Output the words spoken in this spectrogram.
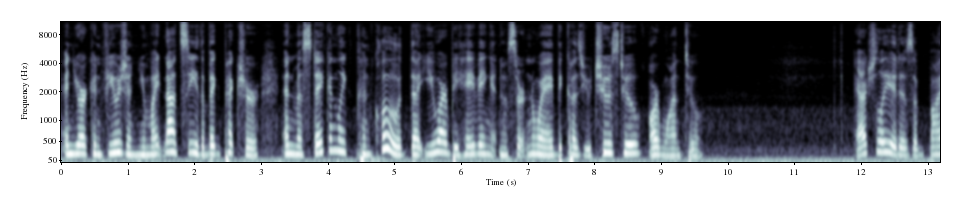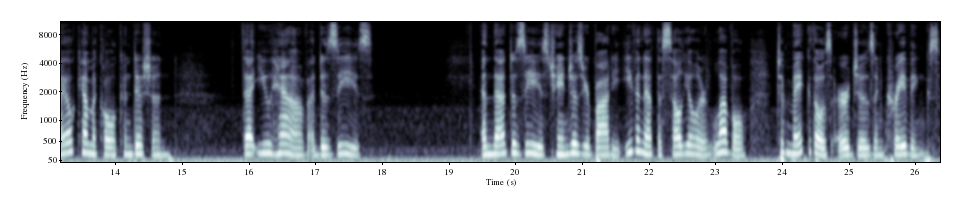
In your confusion, you might not see the big picture and mistakenly conclude that you are behaving in a certain way because you choose to or want to. Actually, it is a biochemical condition that you have a disease. And that disease changes your body, even at the cellular level, to make those urges and cravings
